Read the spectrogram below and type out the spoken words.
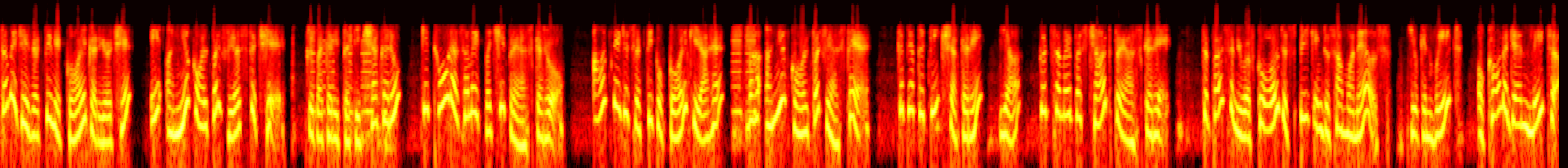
તમે જે વ્યક્તિને કોલ કર્યો છે એ અન્ય કોલ પર વ્યસ્ત છે. કૃપા કરી પ્રતીક્ષા કરો કે થોડા સમય પછી પ્રયાસ કરો. आपने जिस व्यक्ति को कॉल किया है वह अन्य कॉल पर व्यस्त है कृपया प्रतीक्षा करें या कुछ समय पश्चात प्रयास करें The person you have called is speaking to someone else. You can wait or call again later.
